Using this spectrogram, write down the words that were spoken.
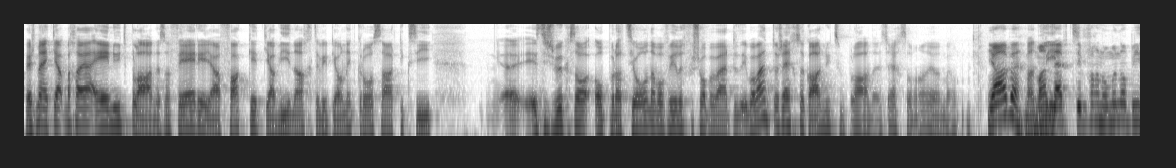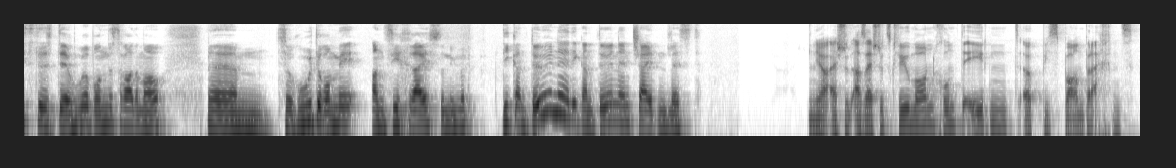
Weißt du, man, hat ja, man kann ja eh nichts planen. So Ferien, ja fuck it, ja Weihnachten wird ja auch nicht grossartig sein. Äh, es ist wirklich so Operationen, die vielleicht verschoben werden. Im Moment hast du echt so gar nichts zum Planen. Es ist echt so, ja, man- Ja, eben. Man Man, lebt. einfach nur noch, bis der, der hohe Bundesrat einmal ähm, zur Ruder um an sich reißt und nicht mehr die Kantone, die Kantone entscheiden lässt. ja hast du, also hast du das Gefühl, morgen kommt irgendetwas Bahnbrechendes?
